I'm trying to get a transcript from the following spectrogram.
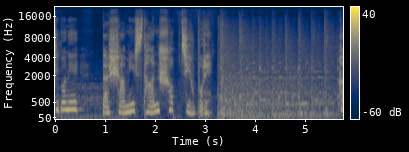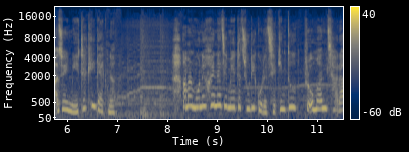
জীবনে তার স্বামীর স্থান সবচেয়ে উপরে। আজ ওই মেয়েটাকেই দেখ না। আমার মনে হয় না যে মেয়েটা চুরি করেছে, কিন্তু প্রমাণ ছাড়া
